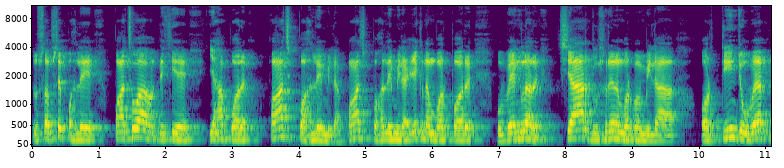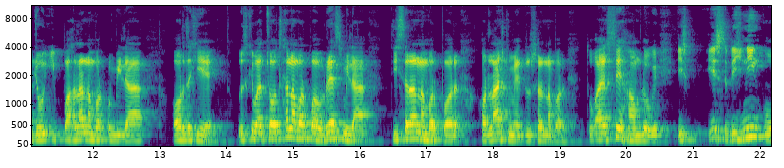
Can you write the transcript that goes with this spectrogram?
तो सबसे पहले पांचवा देखिए, यहाँ पर पाँच पहले मिला। पाँच पहले मिला, एक नंबर पर वेंगलर चार दूसरे नंबर पर मिला और तीन जो वेब जो पहला नंबर पर मिला और देखिए, उसके बाद चौथा नंबर पर व्रेस मिला। तीसरा नंबर पर और लास्ट में दूसरा नंबर। तो ऐसे हम लोग इस इस रीजनिंग को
